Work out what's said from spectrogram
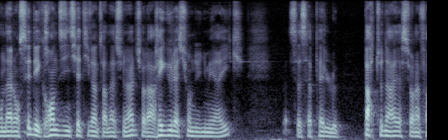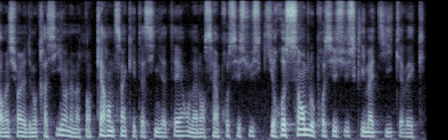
on a lancé des grandes initiatives internationales sur la régulation du numérique. Ça s'appelle le partenariat sur l'information et la démocratie. On a maintenant 45 États signataires. On a lancé un processus qui ressemble au processus climatique avec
